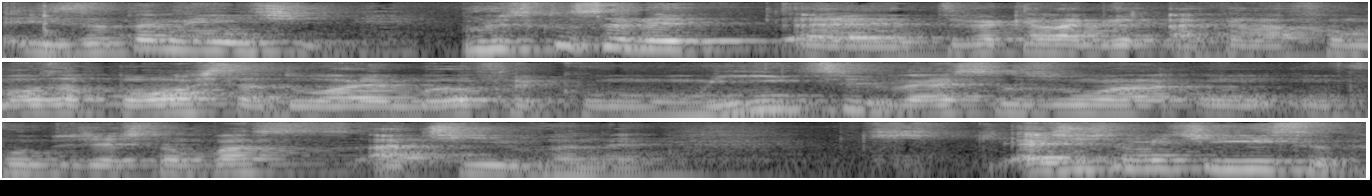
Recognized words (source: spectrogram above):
Exatamente. Por isso que você vê, é, teve aquela, aquela famosa aposta do Warren Buffett com um índice versus uma, um, um, fundo de gestão ativa, né? É justamente isso.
